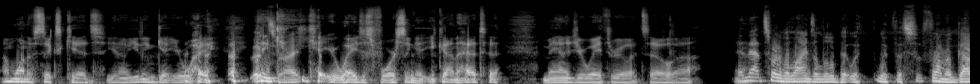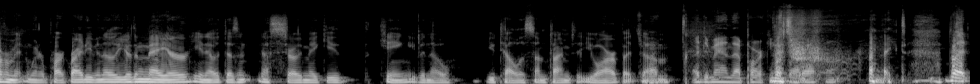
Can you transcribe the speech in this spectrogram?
I'm one of six kids. You know, you didn't get your way. you didn't right. get your way just forcing it. You kind of had to manage your way through it. So, uh, And that sort of aligns a little bit with with the form of government in Winter Park, right? Even though you're the mayor, you know, it doesn't necessarily make you king, even though you tell us sometimes that you are. But um, I demand that parking That's spot right. But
